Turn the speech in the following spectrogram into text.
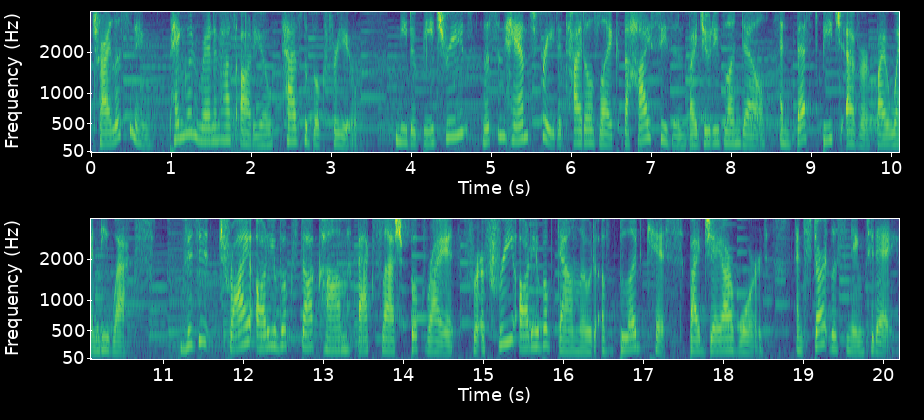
Try listening. Penguin Random House Audio has the book for you. Need a beach read? Listen hands free to titles like The High Season by Judy Blundell and Best Beach Ever by Wendy Wax. Visit tryaudiobooks.com backslash book riot for a free audiobook download of Blood Kiss by J.R. Ward and start listening today.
